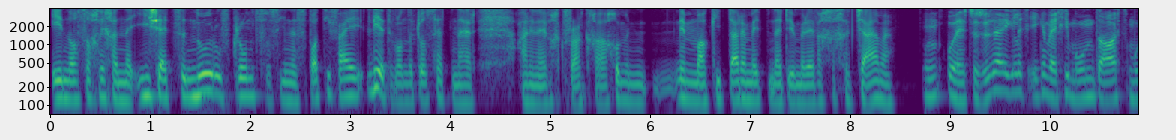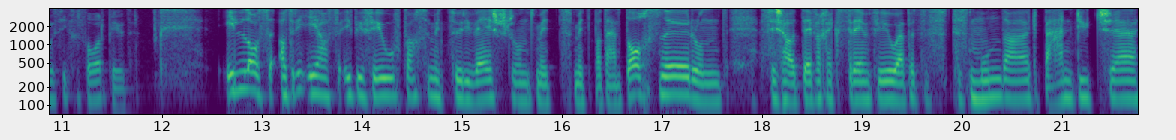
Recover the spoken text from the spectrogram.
ihn noch so ein bisschen einschätzen, nur aufgrund von seinen Spotify-Liedern, die er draussen hat. Und dann habe ich ihn einfach gefragt, komm, nimm mal Gitarre mit und dann tun wir einfach ein bisschen jammen. Und hast du schon eigentlich irgendwelche Mundart-Musiker-Vorbilder? ich, höre, also ich, ich, bin viel aufgewachsen mit Zürich West und mit, mit Patent Dochsner und es ist halt einfach extrem viel, eben das, das Mundart, Berndeutsche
